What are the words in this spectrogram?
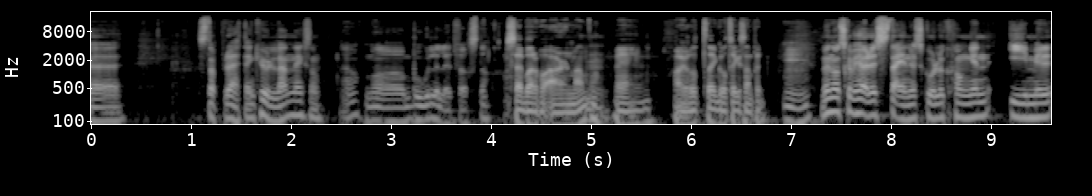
uh, stopper du etter en kule den, liksom. Ja, Må bole litt først, da. Se bare på Iron Man. Mm. Vi har jo et godt eksempel. Men nå skal vi høre Steinerskolekongen Emil,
